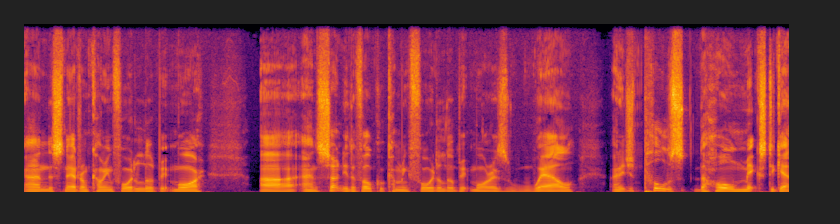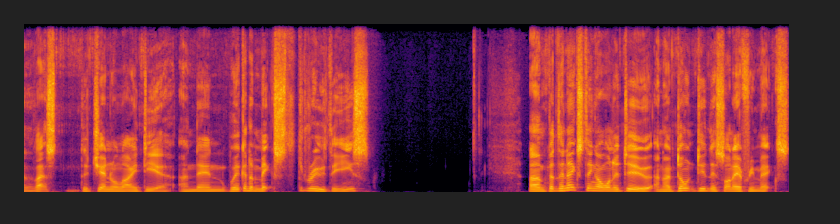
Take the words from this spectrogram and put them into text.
and the snare drum coming forward a little bit more uh, and certainly the vocal coming forward a little bit more as well. And it just pulls the whole mix together. That's the general idea. And then we're going to mix through these. Um, but the next thing I want to do, and I don't do this on every mix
